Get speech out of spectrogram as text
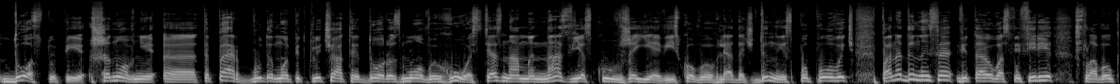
доступі. Шановні, е, тепер будемо підключати до розмови гостя. З нами на зв'язку вже є військовий оглядач Денис Попович. Пане Денисе, вітаю вас в ефірі. Слава Україні!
